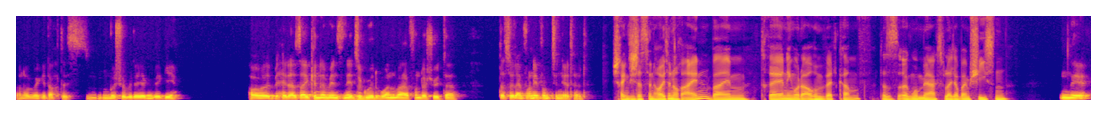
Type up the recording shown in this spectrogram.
Dann habe ich gedacht, das muss schon wieder irgendwie gehen. Aber hätte auch sein können, wenn es nicht so gut geworden war von der Schulter, dass es halt einfach nicht funktioniert hat. Schränkt sich das denn heute noch ein beim Training oder auch im Wettkampf, dass du es irgendwo merkst, vielleicht auch beim Schießen? Nee.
